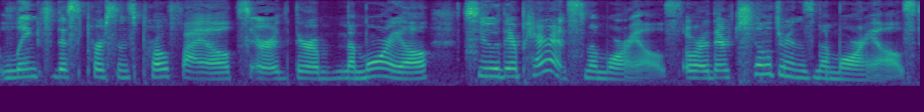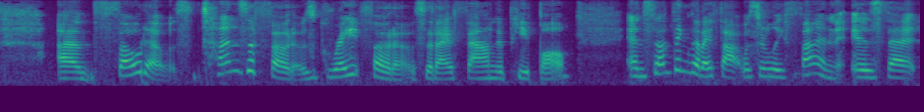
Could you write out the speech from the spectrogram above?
linked this person's profile to, or their memorial to their parents' memorials or their children's memorials. Um, photos, tons of photos, great photos that I found of people. And something that I thought was really fun is that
